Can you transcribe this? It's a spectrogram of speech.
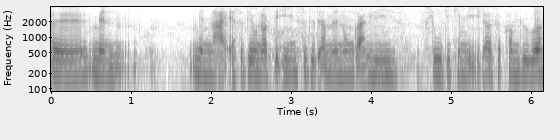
øh, men, men nej, altså det er jo nok det eneste, det der med nogle gange lige sluge de kameler og så komme videre.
